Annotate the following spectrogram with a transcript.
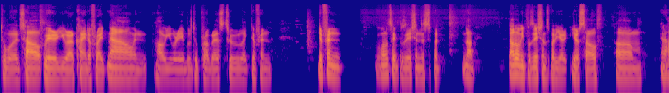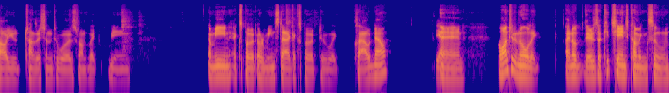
towards how where you are kind of right now and how you were able to progress through like different different I want to say positions, but not not only positions, but your yourself. Um, and how you transition towards from like being a mean expert or mean stack expert to like cloud now. Yeah. And I wanted to know like I know there's a change coming soon,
